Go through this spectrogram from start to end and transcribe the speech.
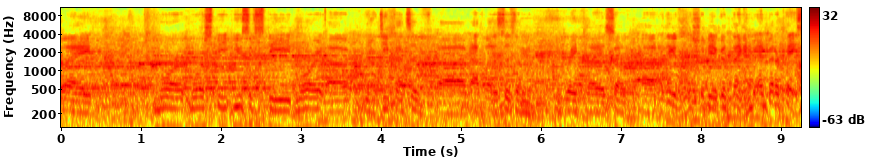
play, more more speed, use of speed, more uh, you know defensive uh, athleticism, and great plays. So uh, I think it, should be a good thing and, and better pace.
